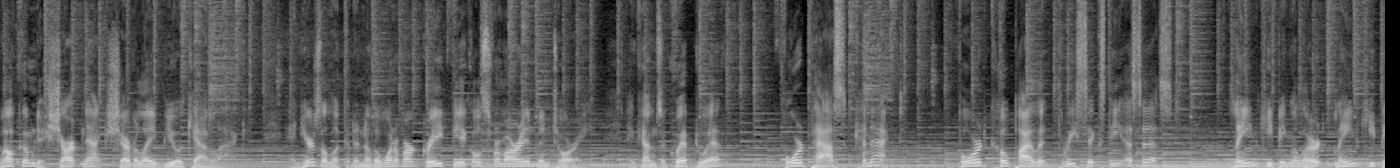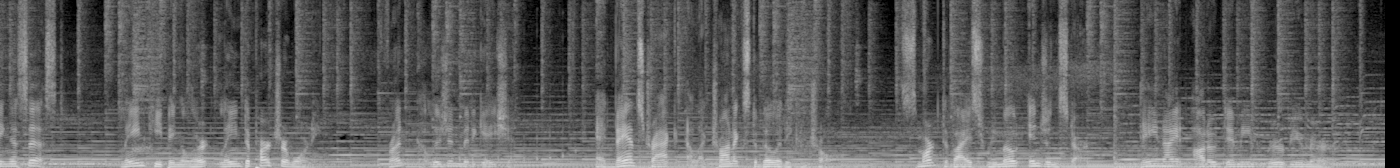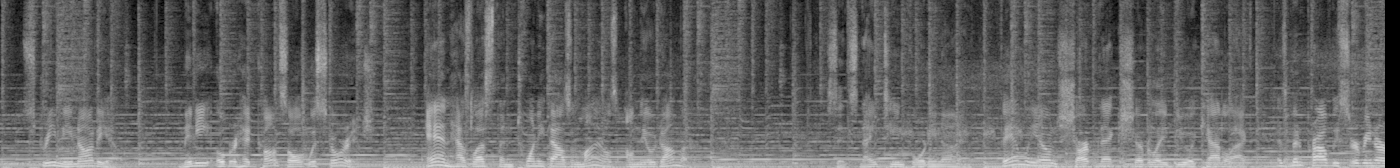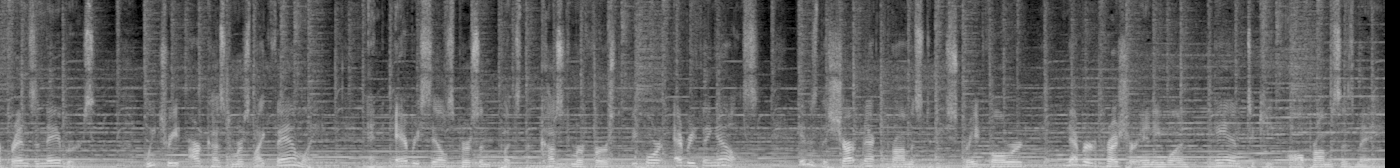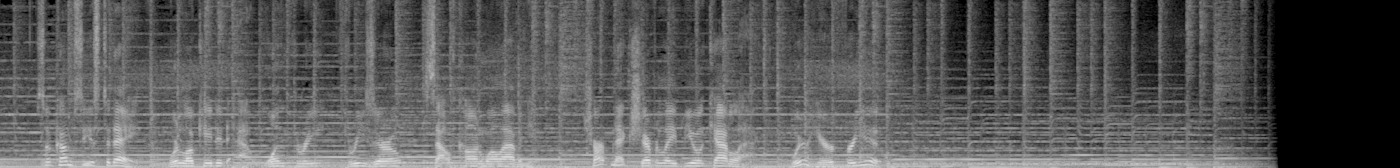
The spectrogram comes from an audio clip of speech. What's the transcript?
Welcome to Sharpnack Chevrolet Buick Cadillac. And here's a look at another one of our great vehicles from our inventory and comes equipped with Ford Pass Connect, Ford Copilot 360 Assist, Lane Keeping Alert Lane Keeping Assist, Lane Keeping Alert Lane Departure Warning, Front Collision Mitigation, Advanced Track Electronic Stability Control, Smart Device Remote Engine Start, Day-Night Auto Dimming Rearview Mirror, Streaming Audio, Mini Overhead Console with storage, and has less than 20,000 miles on the odometer. Since 1949, family owned Sharpnack Chevrolet Buick Cadillac has been proudly serving our friends and neighbors. We treat our customers like family, and every salesperson puts the customer first before everything else. It is the Sharpnack promise to be straightforward, never to pressure anyone, and to keep all promises made. So come see us today. We're located at 1330 South Conwell Avenue. Sharpnack Chevrolet Buick Cadillac. We're here for you.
